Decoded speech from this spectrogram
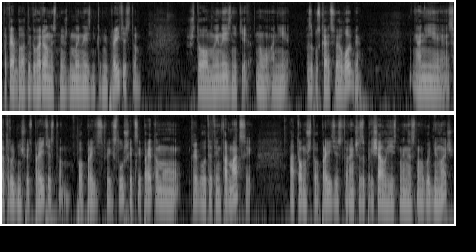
такая была договоренность между майонезниками и правительством, что майонезники, ну, они запускают свое лобби, они сотрудничают с правительством, правительство их слушается, и поэтому как бы вот этой информации о том, что правительство раньше запрещало есть майонез в новогоднюю ночь,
